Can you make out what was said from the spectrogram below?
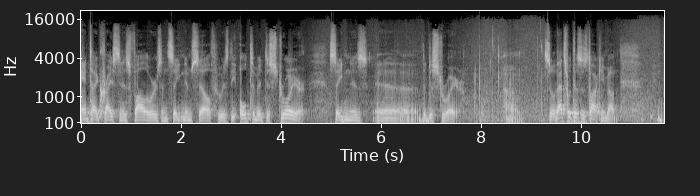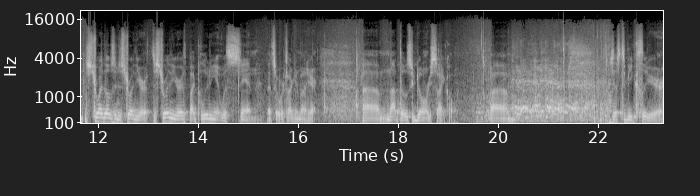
Antichrist and his followers, and Satan himself, who is the ultimate destroyer. Satan is uh, the destroyer. Um, so that's what this is talking about. Destroy those who destroy the earth. Destroy the earth by polluting it with sin. That's what we're talking about here. Um, not those who don't recycle. Um, just to be clear.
